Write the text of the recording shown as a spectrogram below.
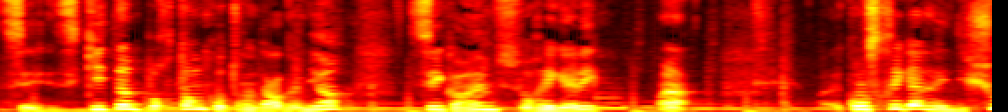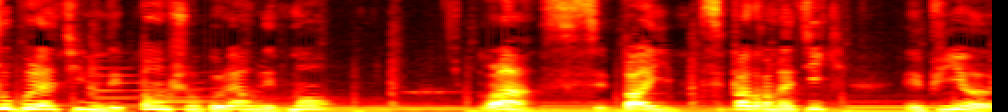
c'est ce qui est important quand on regarde bien, c'est quand même se régaler. Voilà qu'on se régale avec des chocolatines ou des pains au chocolat, honnêtement, voilà, c'est pas, c'est pas dramatique. Et puis, euh,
